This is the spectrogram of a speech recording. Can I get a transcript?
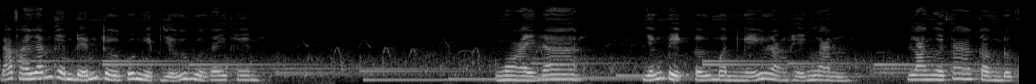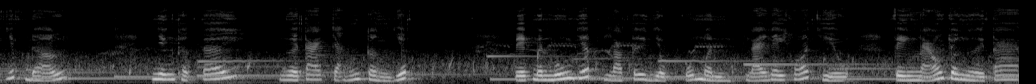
Đã phải gánh thêm điểm trừ của nghiệp dữ vừa gây thêm. Ngoài ra, những việc tự mình nghĩ rằng thiện lành là người ta cần được giúp đỡ. Nhưng thực tế người ta chẳng cần giúp. Việc mình muốn giúp là tư dục của mình lại gây khó chịu, phiền não cho người ta.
